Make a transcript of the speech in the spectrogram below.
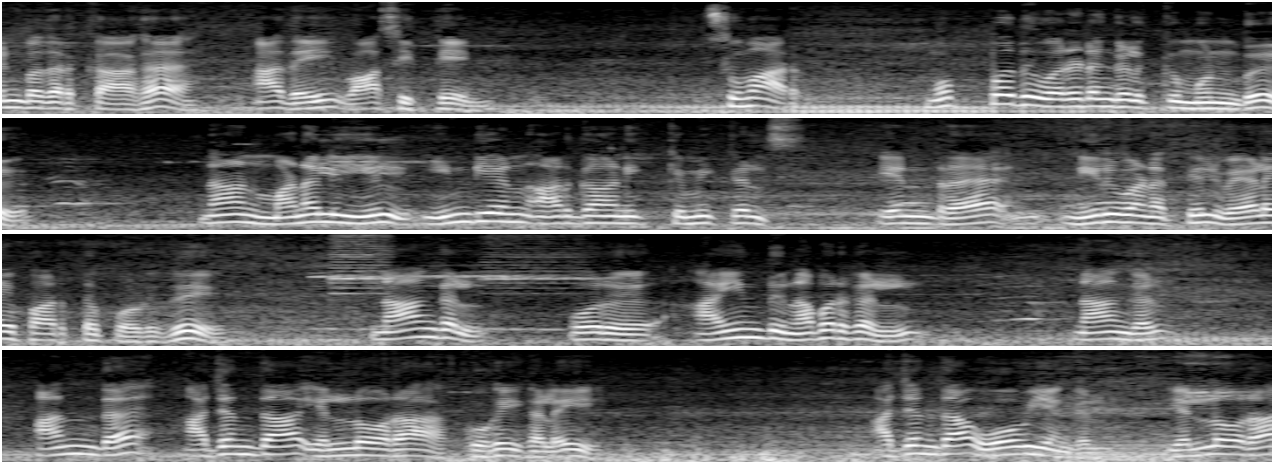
என்பதற்காக அதை வாசித்தேன். சுமார் முப்பது வருடங்களுக்கு முன்பு நான் மணலியில் இந்தியன் ஆர்கானிக் கெமிக்கல்ஸ் என்ற நிறுவனத்தில் வேலை பார்த்த பொழுது நாங்கள் ஒரு ஐந்து நபர்கள் நாங்கள் அந்த அஜந்தா எல்லோரா குகைகளை அஜந்தா ஓவியங்கள் எல்லோரா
